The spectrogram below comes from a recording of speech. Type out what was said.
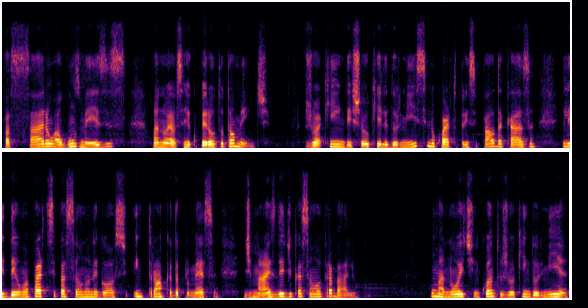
passaram alguns meses, Manuel se recuperou totalmente. Joaquim deixou que ele dormisse no quarto principal da casa e lhe deu uma participação no negócio em troca da promessa de mais dedicação ao trabalho. Uma noite, enquanto Joaquim dormia,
